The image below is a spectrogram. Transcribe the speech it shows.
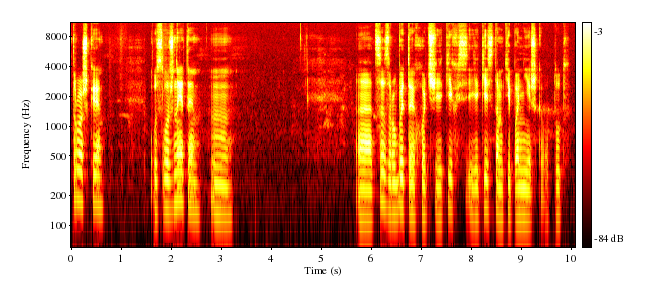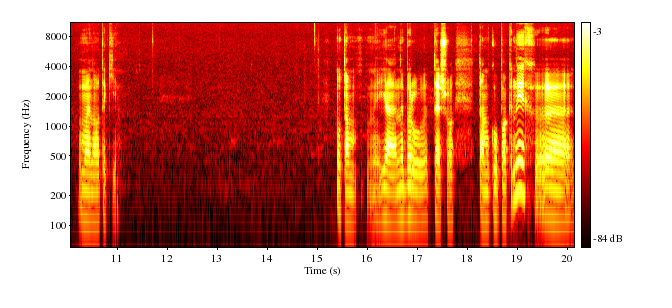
трошки усложнити. Е, Це зробити хоч якихось, якісь там типа ніжки. От тут у мене отакі. Ну там я не беру те, що там купа книг, е,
